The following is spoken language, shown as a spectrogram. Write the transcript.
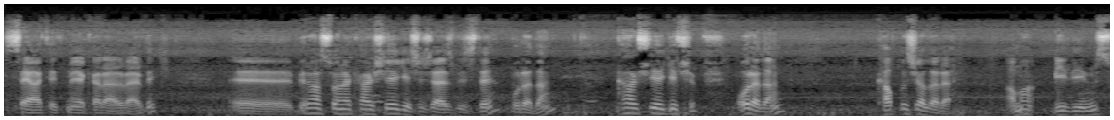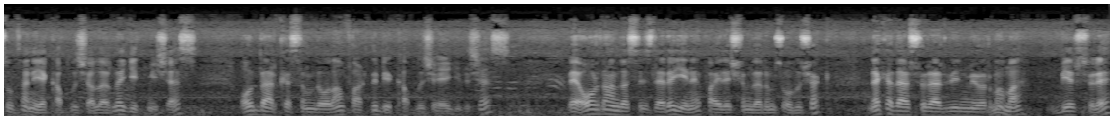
seyahat etmeye karar verdik. Ee, biraz sonra karşıya geçeceğiz biz de buradan. Karşıya geçip oradan kaplıcalara ama bildiğimiz Sultaniye kaplıcalarına gitmeyeceğiz. Onun arkasında olan farklı bir kaplıcaya gideceğiz. Ve oradan da sizlere yine paylaşımlarımız olacak. Ne kadar sürer bilmiyorum ama bir süre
